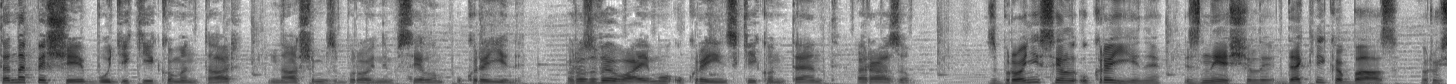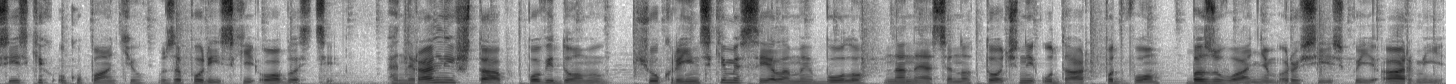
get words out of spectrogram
та напиши будь-який коментар нашим Збройним силам України. Розвиваємо український контент разом. Збройні сили України знищили декілька баз російських окупантів у Запорізькій області. Генеральний штаб повідомив, що українськими силами було нанесено точний удар по двом базуванням російської армії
